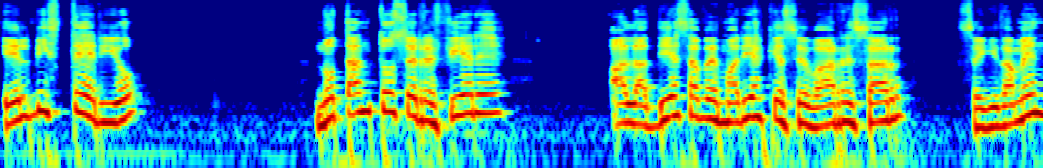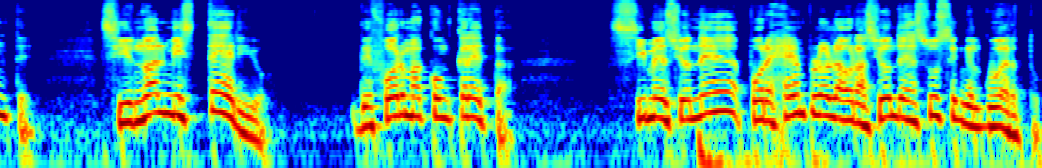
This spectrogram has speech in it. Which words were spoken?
el misterio no tanto se refiere a las diez Aves Marías que se va a rezar seguidamente, sino al misterio de forma concreta. Si mencioné, por ejemplo, la oración de Jesús en el huerto,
